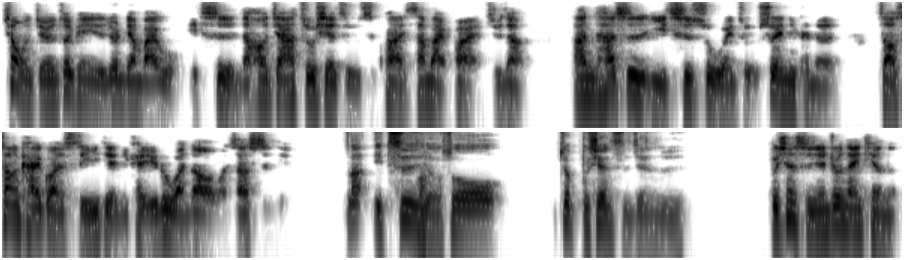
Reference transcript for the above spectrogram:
像我觉得最便宜的就两百五一次，然后加租鞋子五十块，三百块就这样。啊，它是以次数为主，所以你可能早上开馆十一点，你可以一路玩到晚上十点，那一次有说就不限时间，是不是？不限时间就那一天了，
